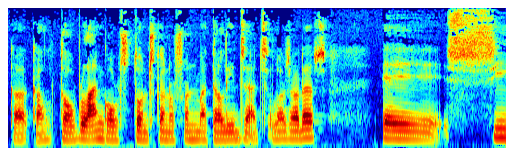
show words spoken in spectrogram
que, que el to blanc o els tons que no són metal·litzats. Aleshores, eh, si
